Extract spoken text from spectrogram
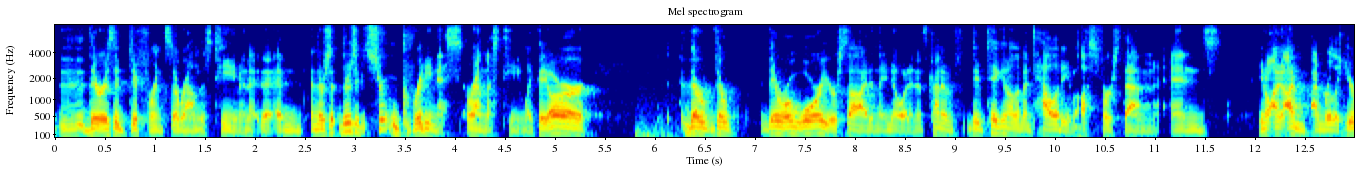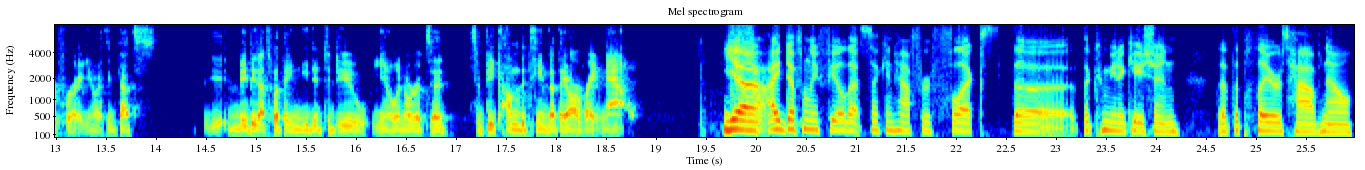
there is a difference around this team, and and and there's a, there's a certain grittiness around this team. Like they are they're they're they're a warrior side, and they know it, and it's kind of they've taken on the mentality of us versus them, and you know I, I'm I'm really here for it. You know, I think that's maybe that's what they needed to do. You know, in order to to become the team that they are right now. Yeah, I definitely feel that second half reflects the the communication that the players have now,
